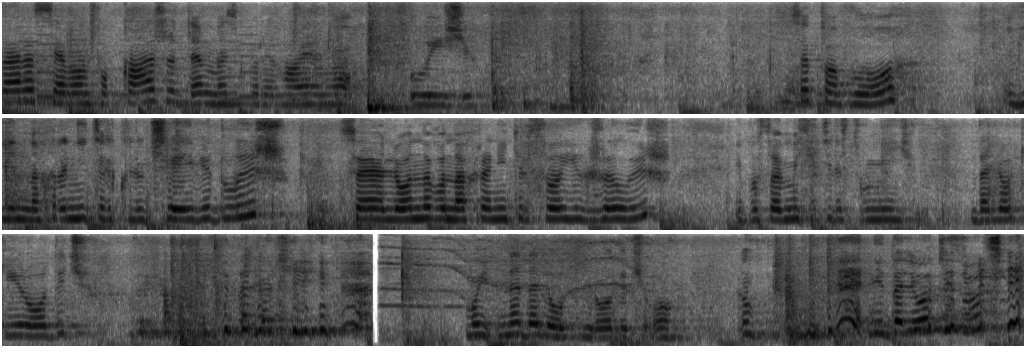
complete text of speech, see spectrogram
Зараз я вам покажу, де ми зберігаємо лижі. Це Павло. Він хранитель ключей від лиж. Це Альона, вона хранитель своїх же лиж. І по совмістительству мій далекий родич. Далекий. Мой недалекий родич. О. Ну, Недалекий звучить.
